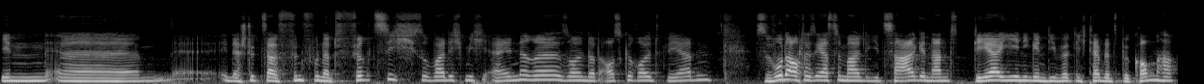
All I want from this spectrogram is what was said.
in, äh, in der Stückzahl 540, soweit ich mich erinnere, sollen dort ausgerollt werden. Es wurde auch das erste Mal die Zahl genannt derjenigen, die wirklich Tablets bekommen haben.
